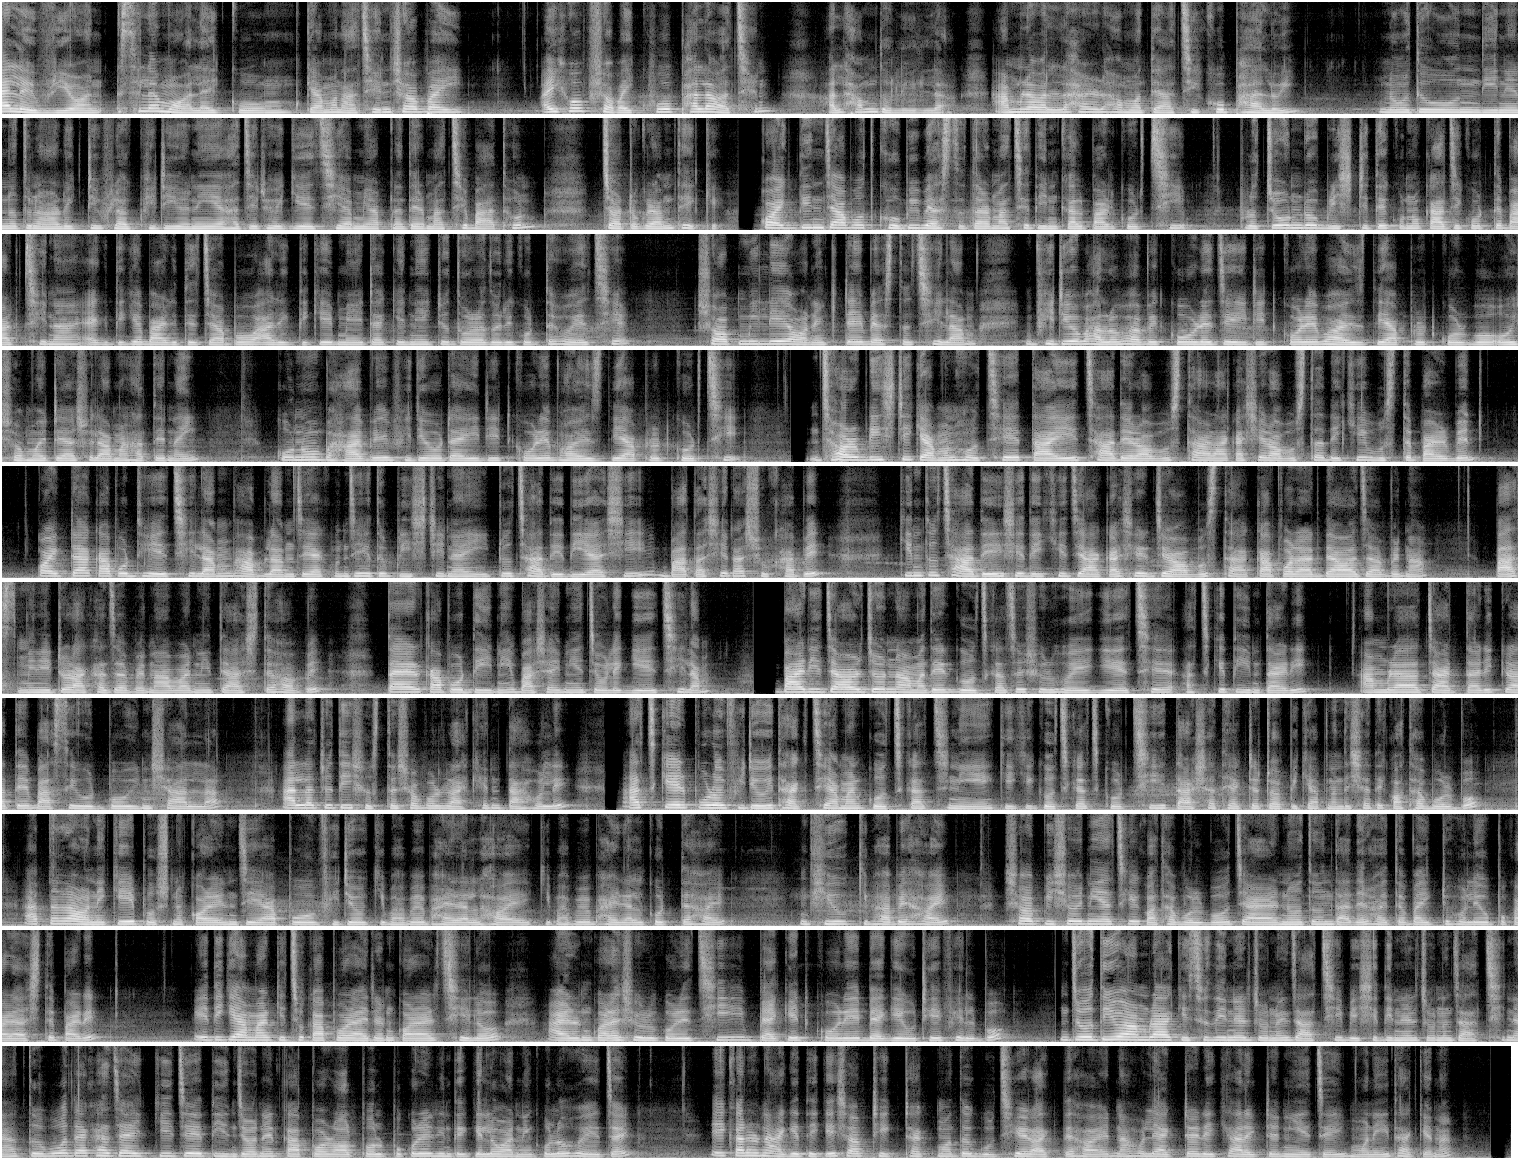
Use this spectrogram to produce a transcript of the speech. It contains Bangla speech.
হ্যালো এভরিওয়ান, আসসালামু আলাইকুম। কেমন আছেন সবাই? আই হোপ সবাই খুব ভালো আছেন। আলহামদুলিল্লাহ আমরা আল্লাহর রহমতে আছি, খুব ভালোই। নতুন দিনে নতুন আরও একটি ভ্লগ ভিডিও নিয়ে হাজির হয়ে গিয়েছি আমি আপনাদের মাঝে বাঁধন, চট্টগ্রাম থেকে। কয়েকদিন যাবৎ খুবই ব্যস্ততার মাঝে দিনকাল পার করছি। প্রচণ্ড বৃষ্টিতে কোনো কাজই করতে পারছি না। একদিকে বাড়িতে যাব, আরেকদিকে মেয়েটাকে নিয়ে একটু দৌড়াদৌড়ি করতে হয়েছে। সব মিলিয়ে অনেকটাই ব্যস্ত ছিলাম। ভিডিও ভালোভাবে করে যে এডিট করে ভয়েস দিয়ে আপলোড করব, ওই সময়টা আসলে আমার হাতে নাই। কোনোভাবে ভিডিওটা এডিট করে ভয়েস দিয়ে আপলোড করছি। ঝড় বৃষ্টি কেমন হচ্ছে তাই ছাদের অবস্থা আর আকাশের অবস্থা দেখেই বুঝতে পারবেন। কয়েকটা কাপড় ধুয়েছিলাম, ভাবলাম যে এখন যেহেতু বৃষ্টি নাই, একটু ছাদে দিয়ে আসি, বাতাসে না শুকাবে। কিন্তু ছাদে এসে দেখি যে আকাশের যে অবস্থা, কাপড় আর দেওয়া যাবে না। পাঁচ মিনিটও রাখা যাবে না, আবার নিতে আসতে হবে। তাই আর কাপড় দিইনি, বাসায় নিয়ে চলে গিয়েছিলাম। বাড়ি যাওয়ার জন্য আমাদের গোছগাছে শুরু হয়ে গিয়েছে আজকে তিন তারিখ। আমরা চার তারিখ রাতে বাসে উঠবো ইনশাআল্লাহ। আল্লাহ যদি সুস্থ সবল রাখেন তাহলে। আজকের পুরো ভিডিওই থাকছে আমার গোছগাছ নিয়ে, কী কী গোছগাছ করছি, তার সাথে একটা টপিকে আপনাদের সাথে কথা বলব। আপনারা অনেকেই প্রশ্ন করেন যে, আপু ভিডিও কীভাবে ভাইরাল হয়, কীভাবে ভাইরাল করতে হয়? ভিউ কীভাবে হয়, সব বিষয় নিয়ে আজকে কথা বলব। যারা নতুন, তাদের হয়তো বা একটু হলে উপকারে আসতে পারে। এদিকে আমার কিছু কাপড় আয়রন করার ছিল। আয়রন করা শুরু করেছি। প্যাকেট করে ব্যাগে উঠিয়ে ফেলব। যদিও আমরা কিছু দিনের জন্যই যাচ্ছি, বেশি দিনের জন্য যাচ্ছি না। তবুও দেখা যায় কি যে তিনজনের কাপড় অল্প অল্প করে নিতে গেলেও অনেকগুলো হয়ে যায়। এই কারণে আগে থেকে সব ঠিকঠাক মতো গুছিয়ে রাখতে হয়। না হলে একটা রেখে আরেকটা নিয়ে যাই, মনেই থাকে না।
